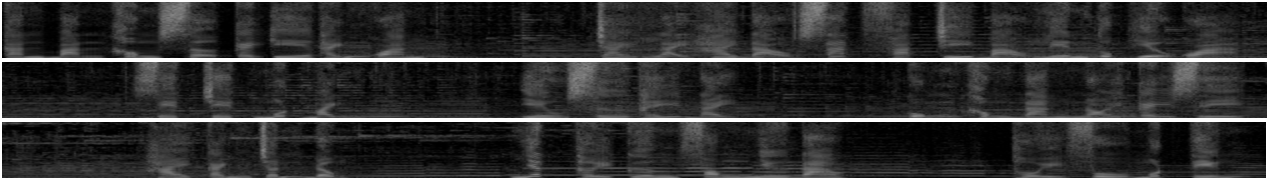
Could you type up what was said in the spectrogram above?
Căn bản không sợ cái kia thánh quang. Trái lại hai đạo sát phạt trí bảo liên tục hiệu quả. Giết chết một mảnh. Yêu sư thấy này. Cũng không đang nói cái gì. Hai cánh chấn động. Nhất thời cương phong như đao. Thổi phù một tiếng.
